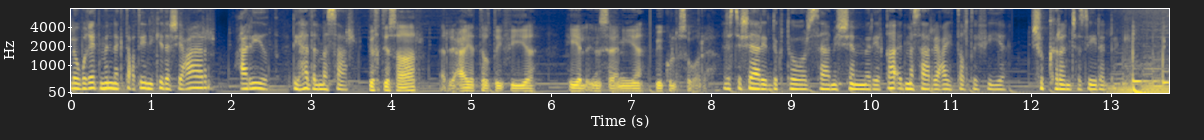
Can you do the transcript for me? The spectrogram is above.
لو بغيت منك تعطيني كذا شعار عريض لهذا المسار. باختصار الرعاية التلطيفية هي الإنسانية بكل صورها. الاستشاري الدكتور سامي الشمري قائد مسار رعاية تلطيفية. شكرا جزيلا لك.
